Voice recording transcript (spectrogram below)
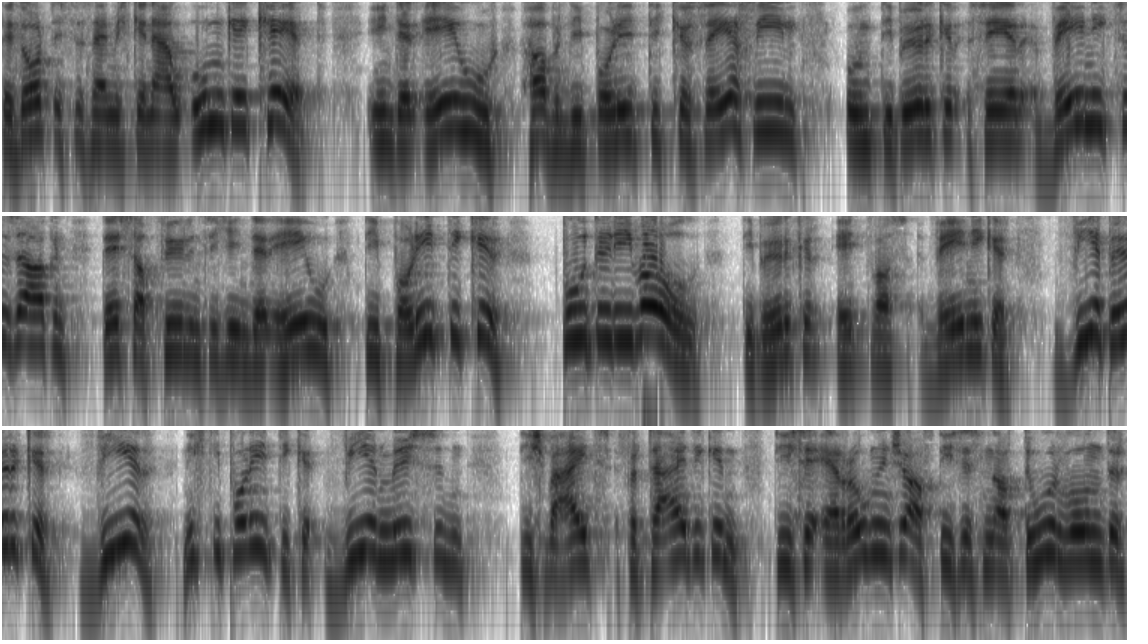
Denn dort ist es nämlich genau umgekehrt. In der EU haben die Politiker sehr viel und die Bürger sehr wenig zu sagen. Deshalb fühlen sich in der EU die Politiker wohl, die Bürger etwas weniger. Wir Bürger, wir, nicht die Politiker, wir müssen die Schweiz verteidigen, diese Errungenschaft, dieses Naturwunder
